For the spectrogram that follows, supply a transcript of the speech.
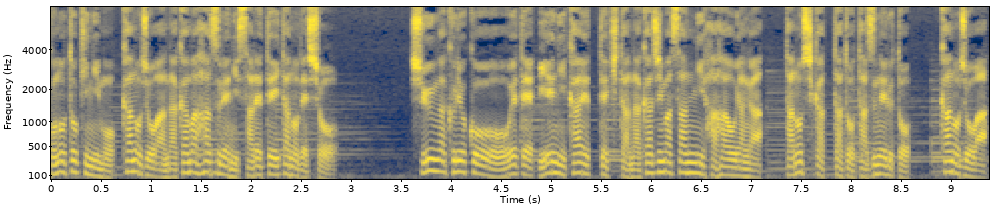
この時にも彼女は仲間外れにされていたのでしょう。修学旅行を終えて家に帰ってきた中島さんに母親が楽しかったと尋ねると、彼女は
